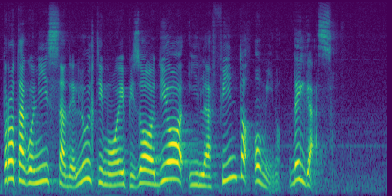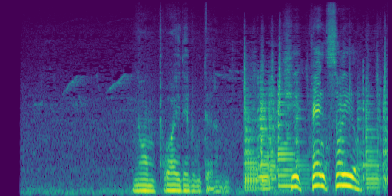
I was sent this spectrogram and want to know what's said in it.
protagonista dell'ultimo episodio il finto omino del gas. Non puoi deludermi. Ci penso io.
